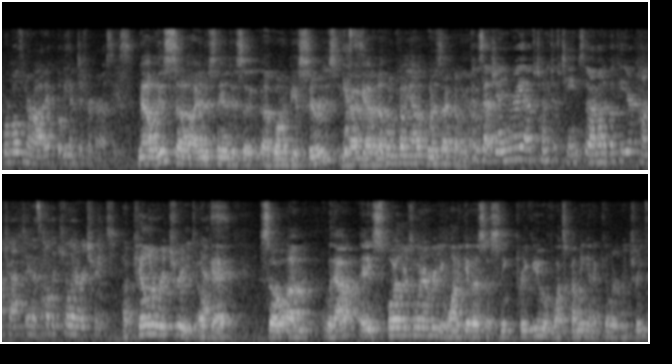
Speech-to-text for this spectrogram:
we're both neurotic, but we have different neuroses. Now, this uh, I understand is uh, uh, going to be a series. You, Yes. have, you have another one coming out. When is that coming It out? comes out January of 2015, so I'm on a book a year contract, and it's called A Killer Retreat. A Killer Retreat. Yes. Okay. So, um, without any spoilers or whatever, you want to give us a sneak preview of what's coming in a Killer Retreat?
